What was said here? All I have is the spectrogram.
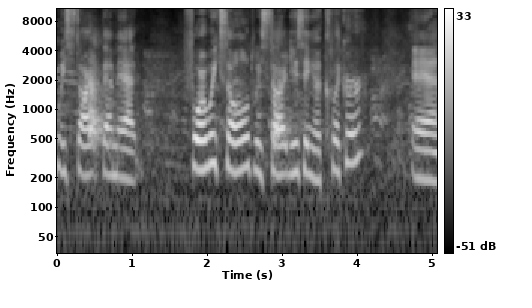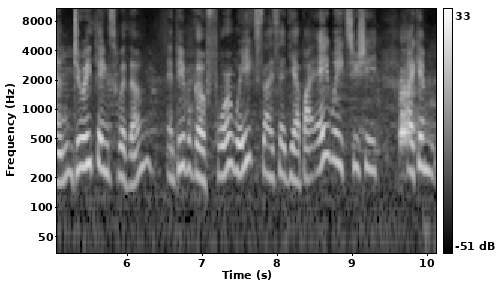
We start them at four weeks old. We start using a clicker and doing things with them. And people go four weeks. And I said, yeah, by eight weeks, usually I can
